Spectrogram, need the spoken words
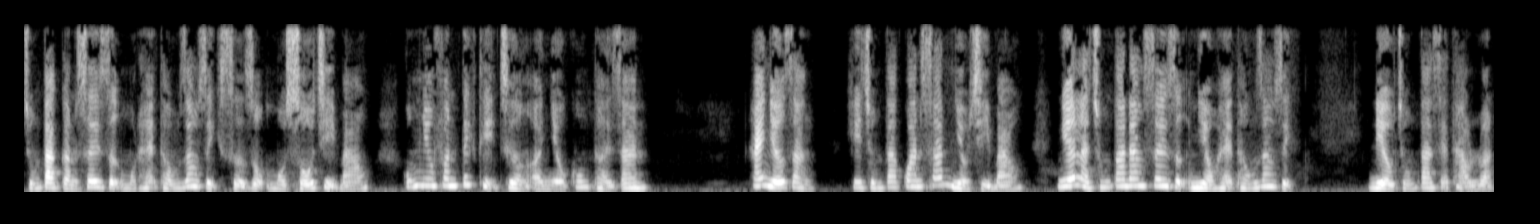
Chúng ta cần xây dựng một hệ thống giao dịch sử dụng một số chỉ báo cũng như phân tích thị trường ở nhiều khung thời gian. Hãy nhớ rằng khi chúng ta quan sát nhiều chỉ báo, nghĩa là chúng ta đang xây dựng nhiều hệ thống giao dịch. Điều chúng ta sẽ thảo luận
